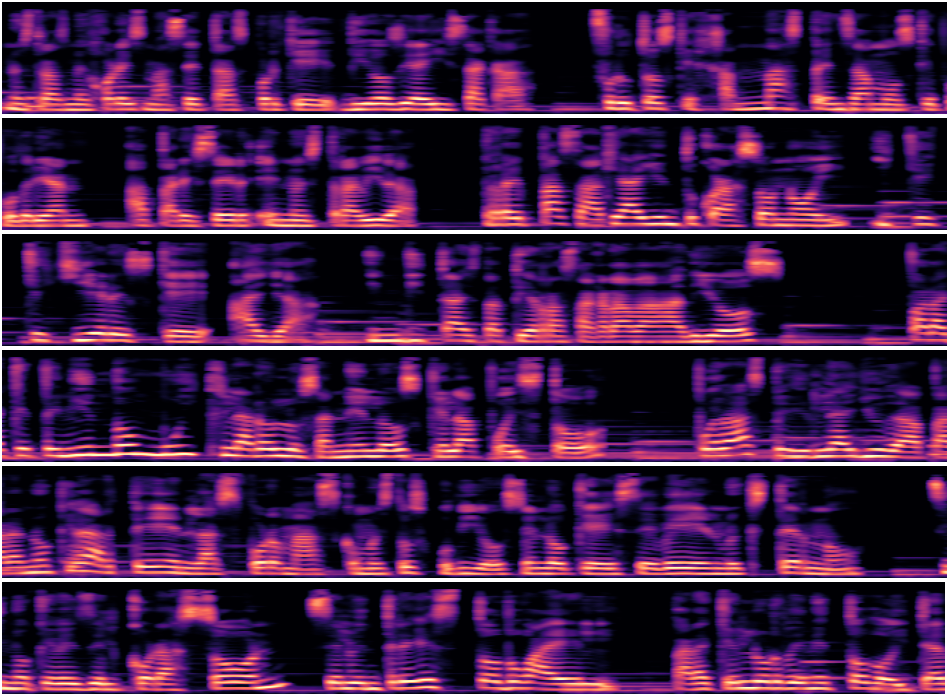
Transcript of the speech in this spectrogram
nuestras mejores macetas porque Dios de ahí saca frutos que jamás pensamos que podrían aparecer en nuestra vida. Repasa qué hay en tu corazón hoy y qué, quieres que haya. Invita a esta tierra sagrada a Dios para que teniendo muy claro los anhelos que Él ha puesto, puedas pedirle ayuda para no quedarte en las formas como estos judíos, en lo que se ve, en lo externo, sino que desde el corazón se lo entregues todo a Él para que Él ordene todo y te,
